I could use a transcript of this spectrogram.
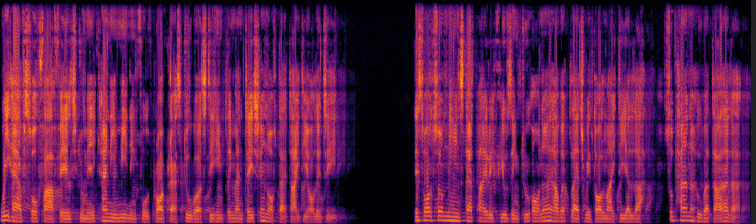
we have so far failed to make any meaningful progress towards the implementation of that ideology. This also means that by refusing to honor our pledge with Almighty Allah subhanahu wa ta'ala,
